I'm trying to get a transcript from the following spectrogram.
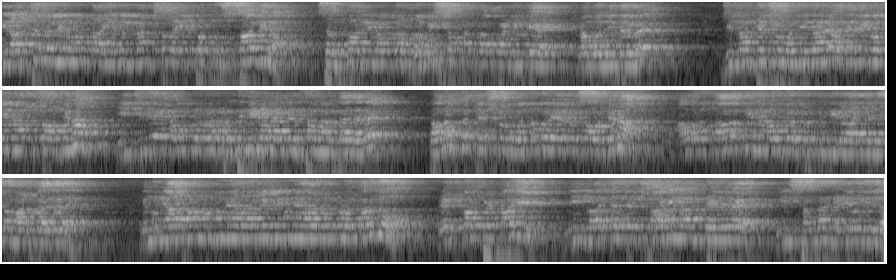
ಈ ರಾಜ್ಯದಲ್ಲಿರುವಂತಹ ಐದು ಲಕ್ಷದ ಇಪ್ಪತ್ತು ಸಾವಿರ ಸರ್ಕಾರಿ ನೌಕರ ಭವಿಷ್ಯವನ್ನು ಕಾಪಾಡಲಿಕ್ಕೆ ನಾವು ಬಂದಿದ್ದೇವೆ. ಜಿಲ್ಲಾಧ್ಯಕ್ಷರು ಬಂದಿದ್ದಾರೆ. ಹದಿನೈದು ಹದಿನಾರು ಸಾವಿರ ಜನ ಈ ಜಿಲ್ಲೆಯ ನೌಕರರ ಪ್ರತಿನಿಧಿಗಳ ಕೆಲಸ ಮಾಡ್ತಾ ಇದ್ದಾರೆ. ತಾಲೂಕು ಅಧ್ಯಕ್ಷರು ಒಂದೂವರೆ ಎರಡು ಸಾವಿರ ಜನ ಅವರು ತಾಲೂಕಿನ ನೌಕರ ಪ್ರತಿನಿಧಿಗಳ ಕೆಲಸ ಮಾಡ್ತಾ ಇದ್ದಾರೆ. ನಿಮ್ಮನ್ನ ಯಾರು ನಮ್ಮನ್ನ ಯಾರಾಗಲಿ ನಿಮ್ಮನ್ನ ಯಾರು ಕೂಡ ಕರೆದು ರೆಡ್ ಕಾರ್ಪೆಟ್ ಆಗಿ ನೀನು ರಾಜ್ಯಾಧ್ಯಕ್ಷ ಆಗಿಲ್ಲ ಅಂತ ಹೇಳಿದ್ರೆ ಈ ಸಂಘ ನಡೆಯೋದಿಲ್ಲ.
